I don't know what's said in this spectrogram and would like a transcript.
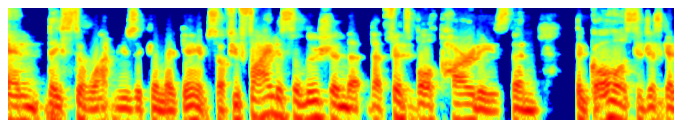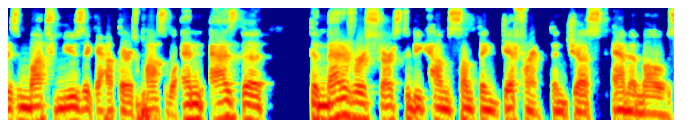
and they still want music in their game so if you find a solution that that fits both parties then the goal is to just get as much music out there as possible. And as the the metaverse starts to become something different than just mmos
